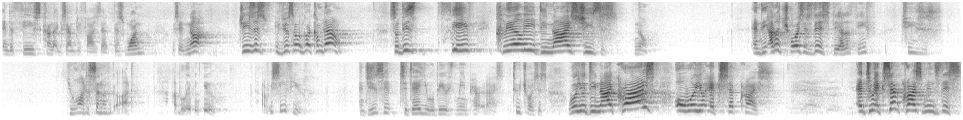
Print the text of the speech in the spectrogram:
And the thieves kind of exemplifies that. There's one, we say, No, Jesus, if you're Son of God, come down. So, this thief clearly denies Jesus. No. And the other choice is this the other thief, Jesus, you are the Son of God. I believe in you, I receive you. And Jesus said, Today you will be with me in paradise. Two choices. Will you deny Christ or will you accept Christ? And to accept Christ means this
